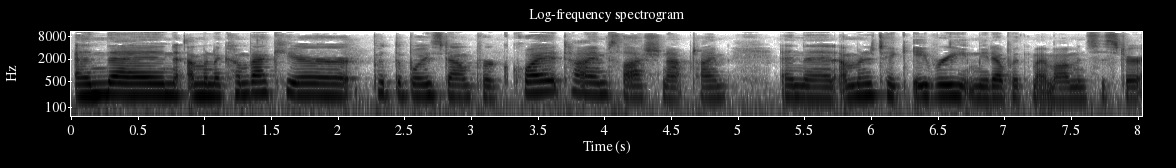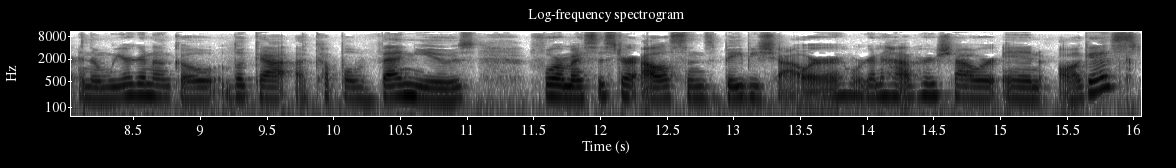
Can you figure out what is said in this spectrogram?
And then I'm gonna come back here, put the boys down for quiet time slash nap time, and then I'm gonna take Avery, meet up with my mom and sister, and then we are gonna go look at a couple venues for my sister Allison's baby shower. We're gonna have her shower in August.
